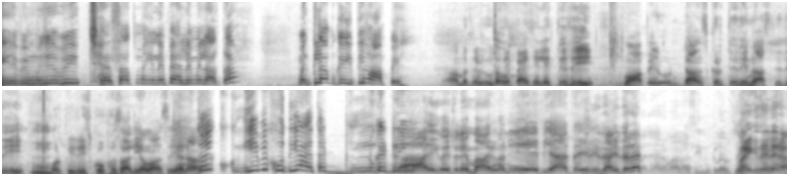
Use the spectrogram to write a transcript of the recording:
ये भी मुझे अभी छः सात महीने पहले मिला था। मैं क्लब गई थी वहाँ पे। हाँ मतलब उससे पैसे लेती थी वहाँ पे डांस करती थी नाचती थी और फिर इसको फंसा लिया वहाँ से है ना? तो ये भी खुद ही आया था उनका ड्रिंक। अरे भाई तेरे मारूँगा नहीं ये भी आता ये भी था इधर। भाई किधर मेरा।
